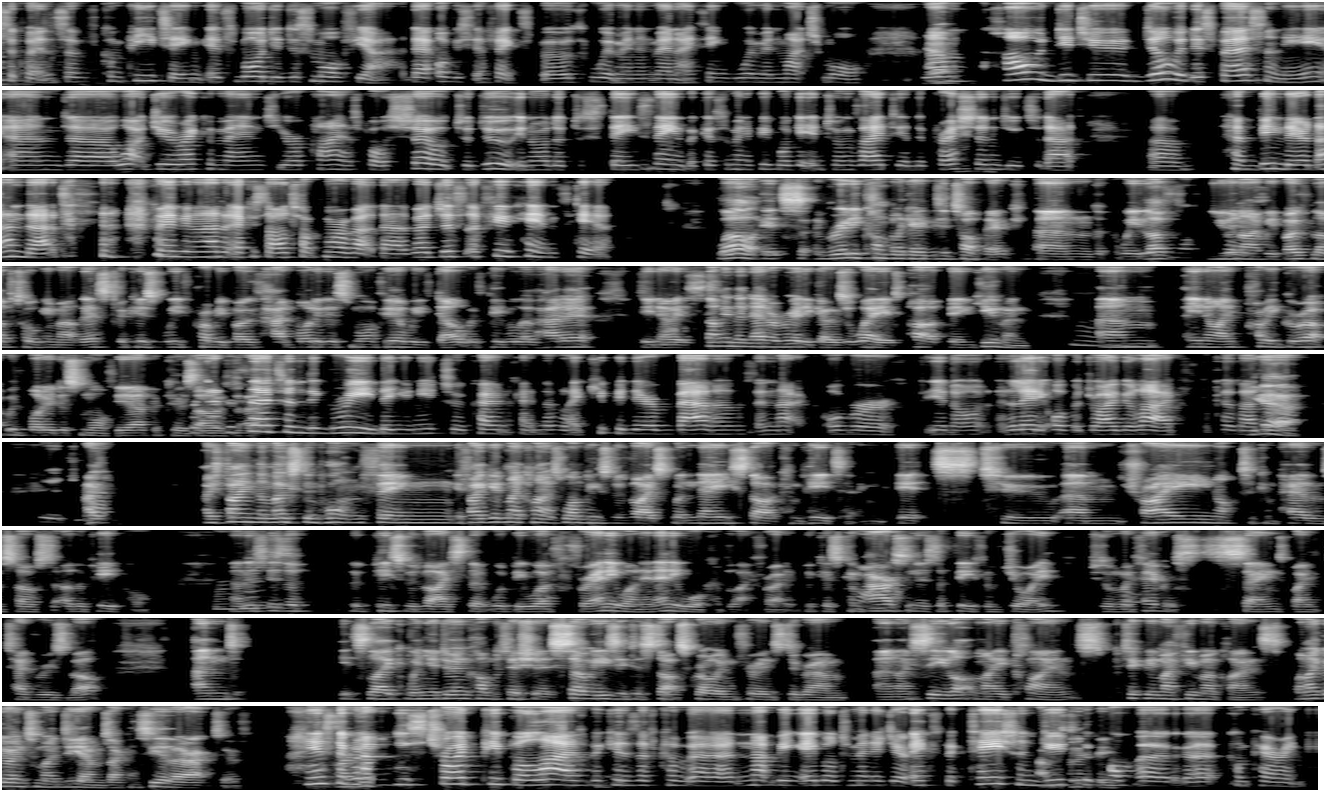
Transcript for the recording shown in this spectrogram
consequence of competing it's body dysmorphia that obviously affects both women and men i think women much more. Yeah. um, how did you deal with this personally and uh, what do you recommend your clients post show to do in order to stay sane? Because so many people get into anxiety and depression due to that um, have been there done that. Maybe in another episode i'll talk more about that but just a few hints here well, it's a really complicated topic, and we love you and I. We both love talking about this because we've probably both had body dysmorphia. We've dealt with people that have had it. You know, it's something that never really goes away. It's part of being human. Mm. Um, you know, I probably grew up with body dysmorphia because but I was, a certain uh, degree that you need to kind kind of like keep it there balance and not over, you know, let it overdrive your life because I yeah. Huge, I, I find the most important thing, if I give my clients one piece of advice when they start competing, it's to um, try not to compare themselves to other people. Mm-hmm. And this mm-hmm. is a, a, piece of advice that would be worth for anyone in any walk of life, right? Because comparison yeah. is the thief of joy, which is one of my favorite sayings by Ted Roosevelt. And it's like when you're doing competition, it's so easy to start scrolling through Instagram. And I see a lot of my clients, particularly my female clients, when I go into my DMs, I can see that they're active. Instagram destroyed people's lives because of uh, not being able to manage their expectation due to com- uh, uh, comparing.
